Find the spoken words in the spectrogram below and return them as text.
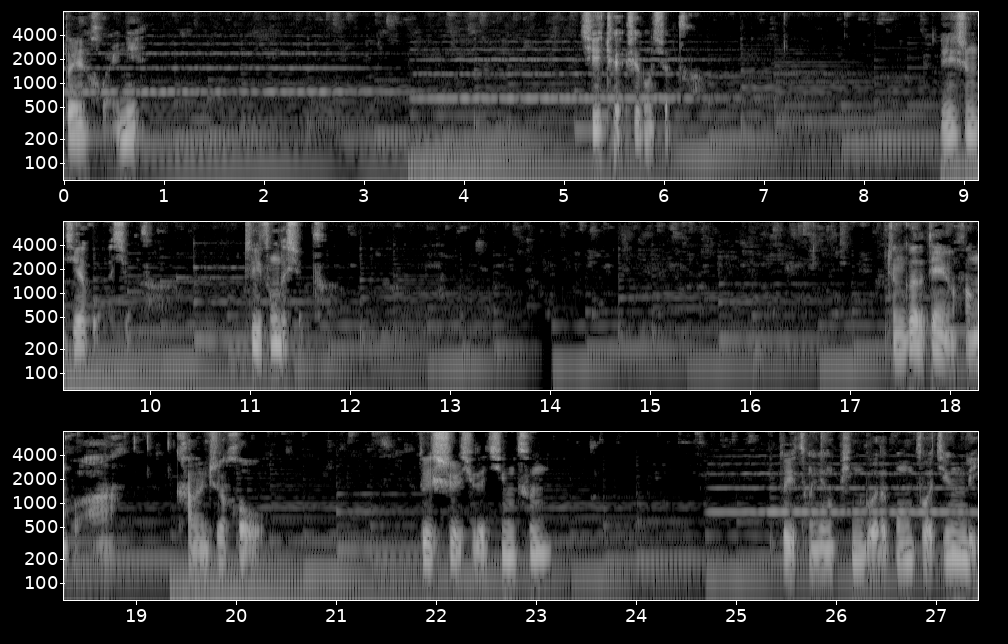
被人怀念。其实这也是一种选择，人生结果的选择，最终的选择。整个的电影《芳华》看完之后，对逝去的青春，对曾经拼搏的工作经历，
